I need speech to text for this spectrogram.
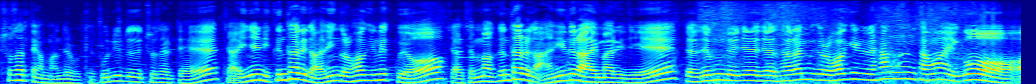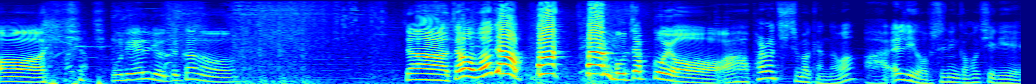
초살대 한번 만들어 볼게 구류드 초살대 자 인연이 근타르가 아닌 걸 확인했고요. 자 정말 근타르가 아니더라 이 말이지. 자 저분도 이제 제가 사람인 걸 확인을 한 상황이고 어 우리 엘리 어떡하노? 자 잡아보자! 빡 빡못 잡고요. 아 8만 7천밖에 안 나와? 아 엘리가 없으니까 확실히.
